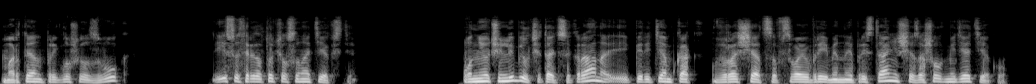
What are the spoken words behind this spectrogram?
Мартен приглушил звук и сосредоточился на тексте. Он не очень любил читать с экрана и перед тем, как возвращаться в свое временное пристанище, зашел в медиатеку.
